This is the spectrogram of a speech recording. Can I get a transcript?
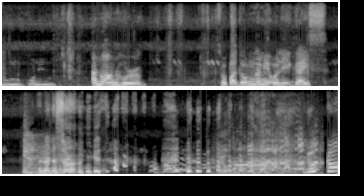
nahurog ko Ano ang nahurog? So, padong nami uli, guys. Wala na sa hangit. Diba? Duko!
